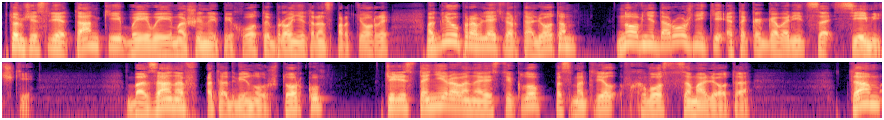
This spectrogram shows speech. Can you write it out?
в том числе танки, боевые машины пехоты, бронетранспортеры, могли управлять вертолетом, но внедорожники — это, как говорится, семечки. Базанов отодвинул шторку, через тонированное стекло посмотрел в хвост самолета. Там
